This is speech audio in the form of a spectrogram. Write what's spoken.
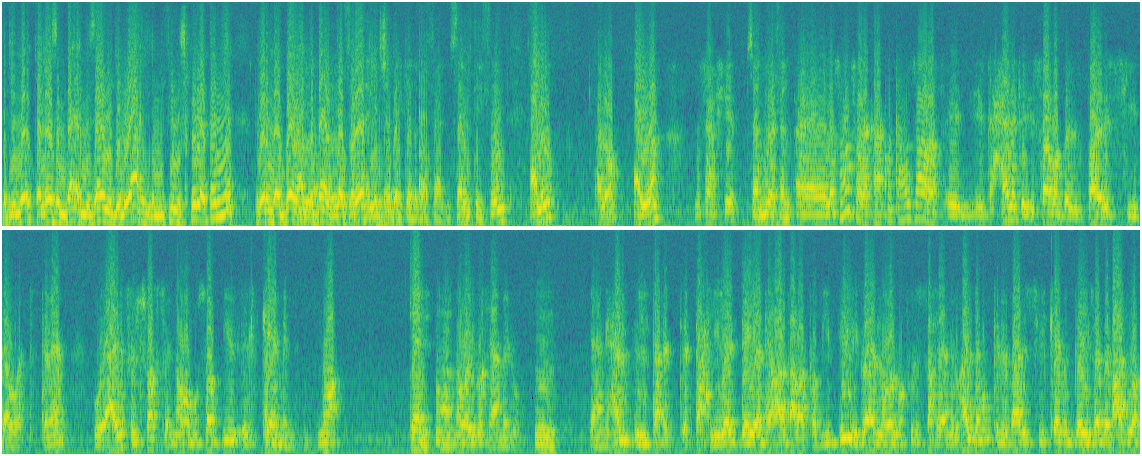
فدي نقطة لازم بقى نزود الوعي إن في مشكلة تانية غير موضوع الاطباء والتوفيرات اللي شبه كده بالفعل معانا تليفون. ألو؟ ألو؟ أيوه. مساء الخير. مساء النور يا فندم. آه لو سمحت حضرتك أنا كنت عاوز أعرف ال- في حالة الإصابة بالفيروس سي دوت تمام؟ وعرف الشخص إن هو مصاب بيه الكامل نوع كامل. إن آه. هو يروح يعمله. مم. يعني هل الت- التحليلات دي تعرض على الطبيب؟ إيه الإجراء اللي هو المفروض الصح يعمله؟ هل ده ممكن الفيروس سي الكامل ده يسبب عدوى.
